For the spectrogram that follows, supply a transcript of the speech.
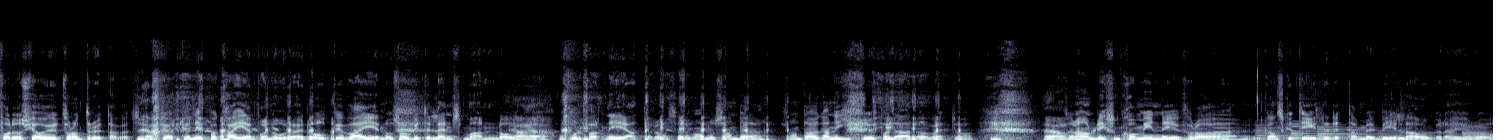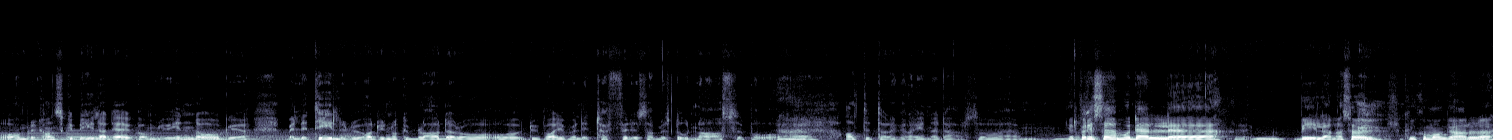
for å se ut frontruta. vet du. Så vi kjørte jo ned på kaien på Nordøy, og opp i veien og så etter lensmannen og, Ja, ja. og full fart ned igjen. Så det var noe sånn, det, sånn dagene gikk ut på der, da, vet du. Ja. Så det har liksom kommet inn fra ganske tidlig, dette med biler og greier. Og, og amerikanske biler det kom jo inn òg veldig tidlig. Du hadde jo noen blader, og, og du var jo veldig tøffe, disse med stor nese på. Og Ja, ja. Alt dette de greiene der. Så um, På disse modellbilene, altså, hvor mange har du der?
